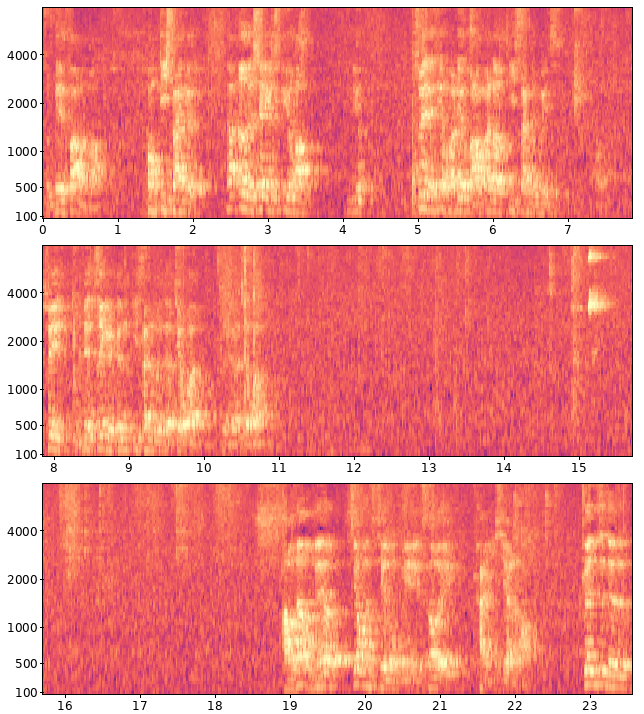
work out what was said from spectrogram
准备放什么？放第三个，那二的下一个是六哈，六，所以要把六把它搬到第三个位置，哦，所以准备这个跟第三个位置要交换，这两个要交换。好，那我们要交换之前，我们也稍微看一下了哈，跟这个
